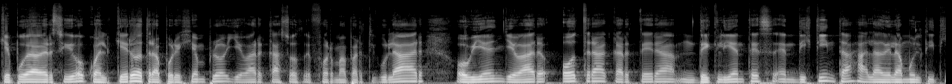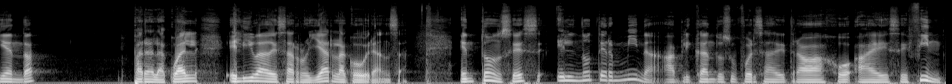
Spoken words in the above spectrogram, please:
que puede haber sido cualquier otra, por ejemplo, llevar casos de forma particular o bien llevar otra cartera de clientes distinta a la de la multitienda para la cual él iba a desarrollar la cobranza. Entonces, él no termina aplicando su fuerza de trabajo a ese fin,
